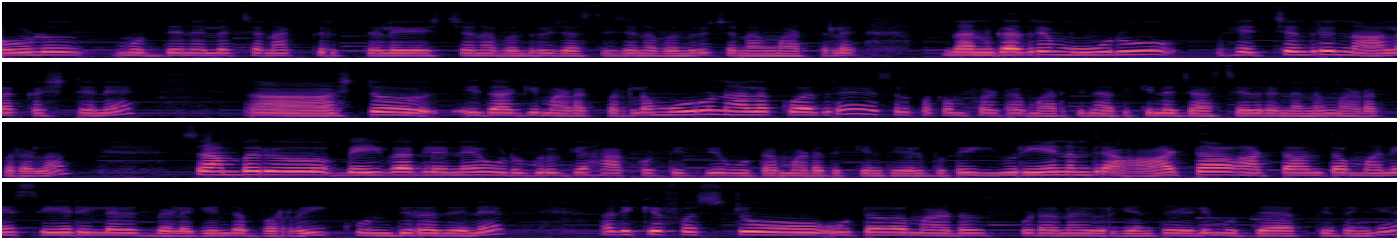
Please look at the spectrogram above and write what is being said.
ಅವಳು ಮುದ್ದೆನೆಲ್ಲ ಚೆನ್ನಾಗಿ ತಿರುಗ್ತಾಳೆ, ಎಷ್ಟು ಜನ ಬಂದರು, ಜಾಸ್ತಿ ಜನ ಬಂದರೂ ಚೆನ್ನಾಗಿ ಮಾಡ್ತಾಳೆ. ನನಗಾದರೆ ಮೂರು ಹೆಚ್ಚಂದರೆ ನಾಲ್ಕು ಅಷ್ಟೇ ಅಷ್ಟು ಇದಾಗಿ ಮಾಡೋಕ್ಕೆ ಬರಲ್ಲ. ಮೂರು ನಾಲ್ಕು ಆದರೆ ಸ್ವಲ್ಪ ಕಂಫರ್ಟಾಗಿ ಮಾಡ್ತೀನಿ. ಅದಕ್ಕಿಂತ ಜಾಸ್ತಿ ಆದರೆ ನನಗೆ ಮಾಡೋಕ್ಕೆ ಬರಲ್ಲ. ಸಾಂಬಾರು ಬೇಯವಾಗ್ಲೇ ಹುಡುಗರಿಗೆ ಹಾಕ್ಕೊಟ್ಟಿದ್ವಿ ಊಟ ಮಾಡೋದಕ್ಕೆ ಅಂತ ಹೇಳ್ಬಿಟ್ಟು. ಇವ್ರು ಏನಂದರೆ ಆಟ ಆಟ ಅಂತ ಮನೆ ಸೇರಿಲ್ಲ ಇವತ್ತು ಬೆಳಗ್ಗೆಯಿಂದ ಬರೀ ಕುಂದಿರೋದೇನೆ. ಅದಕ್ಕೆ ಫಸ್ಟು ಊಟ ಮಾಡಿಸ್ಬಿಡೋಣ ಇವ್ರಿಗೆ ಅಂತ ಹೇಳಿ ಮುದ್ದೆ ಆಗ್ತಿದ್ದಂಗೆ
